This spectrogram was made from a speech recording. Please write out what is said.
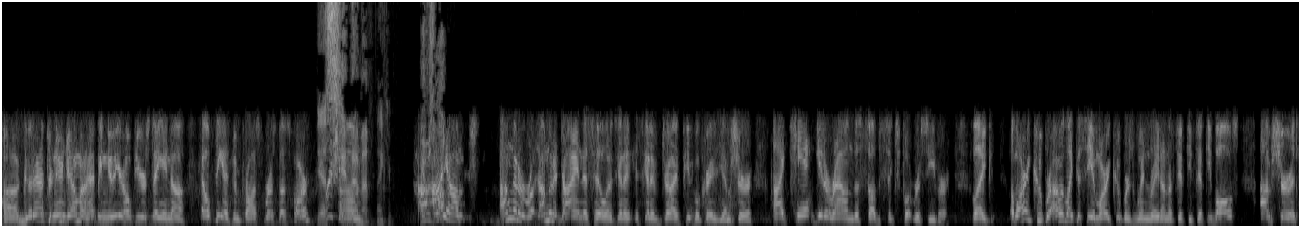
Uh, good afternoon, gentlemen. Happy New Year. Hope you're staying uh, healthy and has been prosperous thus far. Yes, appreciate um, that, man. Thank you. I, I um, I'm gonna I'm gonna die in this hill, and it's gonna it's gonna drive people crazy. I'm sure. I can't get around the sub six foot receiver. Like Amari Cooper, I would like to see Amari Cooper's win rate on the 50-50 balls. I'm sure it's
